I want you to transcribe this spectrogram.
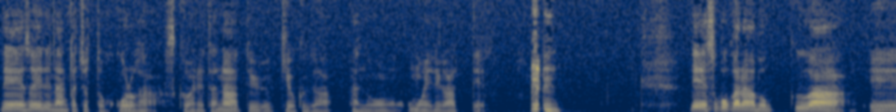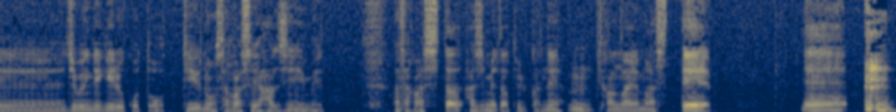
でそれでなんかちょっと心が救われたなという記憶があの思い出があって。でそこから僕は、えー、自分にできることっていうのを探し始め、まあ、探した始めたというかね、うん、考えましてで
